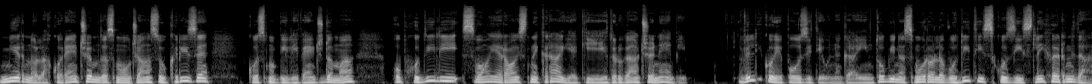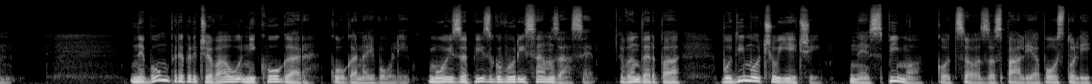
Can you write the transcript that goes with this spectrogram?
Mirno lahko rečem, da smo v času krize, ko smo bili več doma, obhodili svoje rojstne kraje, ki jih drugače ne bi. Veliko je pozitivnega in to bi nas moralo voditi skozi sliharni dan. Ne bom prepričeval nikogar, koga naj voli. Moj zapis govori sam zase. Vendar pa bodimo čuječi, ne spimo, kot so zaspali apostoli.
